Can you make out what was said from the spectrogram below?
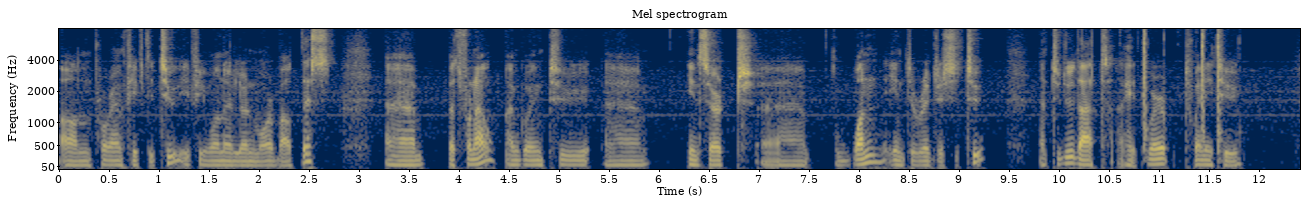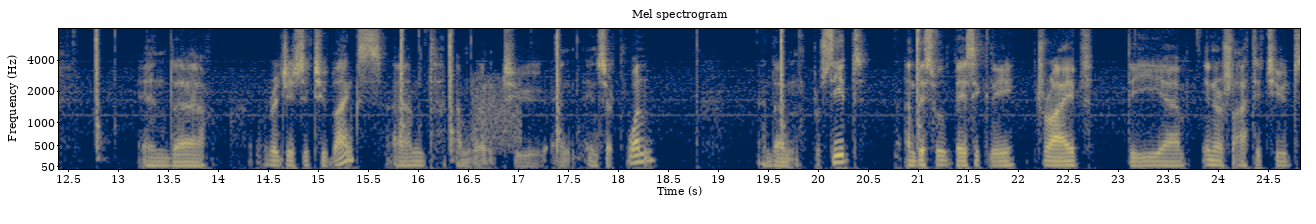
on program 52 if you want to learn more about this. Uh, but for now, I'm going to uh, insert uh, 1 into register 2. And to do that, I hit verb 22 and uh, register 2 blanks. And I'm going to insert 1 and then proceed. And this will basically drive the uh, inertial attitude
